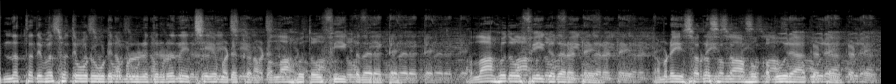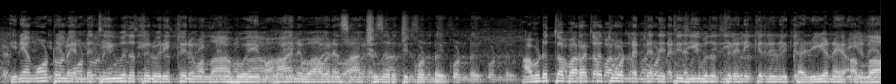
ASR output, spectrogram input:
ഇന്നത്തെ ദിവസത്തോടുകൂടി നമ്മളൊരു ദൃഢനിശ്ചയം എടുക്കണം. അള്ളാഹു തൗഫീഖ് തരട്ടെ. അള്ളാഹു തൗഫീഖ് തരട്ടെ. നമ്മുടെ ഈ സദസ് അള്ളാഹു കബൂലാക്കട്ടെ. ഇനി അങ്ങോട്ടുള്ള എന്റെ ജീവിതത്തിൽ ഒരിക്കലും അള്ളാഹുവെ മഹാനുഭാവനെ സാക്ഷി നിർത്തിക്കൊണ്ട് അവിടുത്തെ പറക്കത്ത് കൊണ്ട് എന്റെ നിത്യജീവിതത്തിൽ എനിക്ക് ഇതിന് കഴിയണേ അല്ലാ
